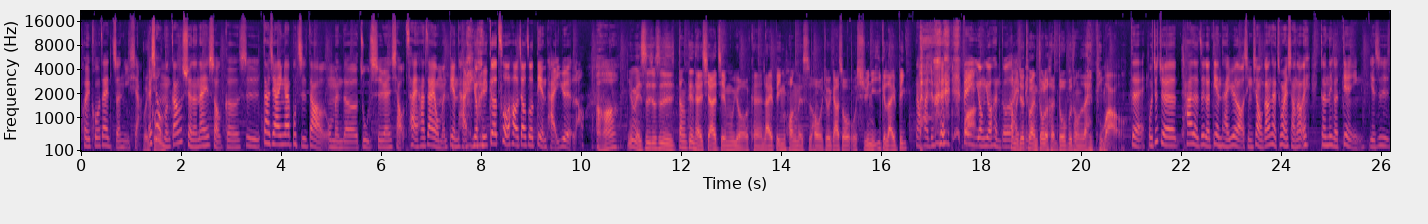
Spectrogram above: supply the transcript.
回锅再蒸一下而且我们刚选的那一首歌是大家应该不知道，我们的主持人小蔡他在我们电台有一个绰号叫做电台月老。啊，因为每次就是当电台其他节目有可能来宾荒的时候，我就会跟他说：“我许你一个来宾。然后他就会被哇拥有很多”的，他们就突然多了很多不同的来宾。哇哦，对我就觉得他的这个电台月老形象，我刚才突然想到，哎、跟那个电影也是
